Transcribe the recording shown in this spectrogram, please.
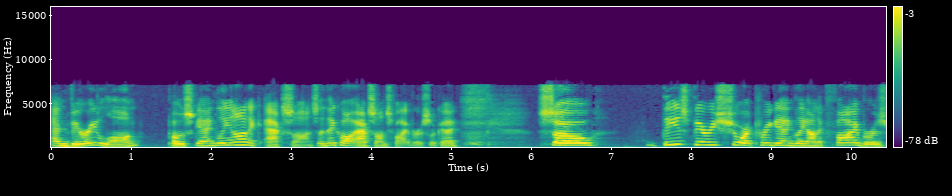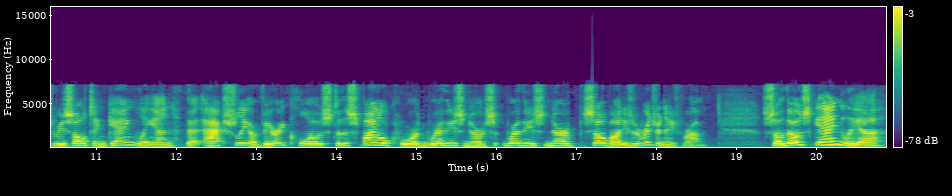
and very long postganglionic axons, and they call axons fibers, okay? So these very short preganglionic fibers result in ganglion that actually are very close to the spinal cord where these nerves, where these nerve cell bodies originate from. So those ganglia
